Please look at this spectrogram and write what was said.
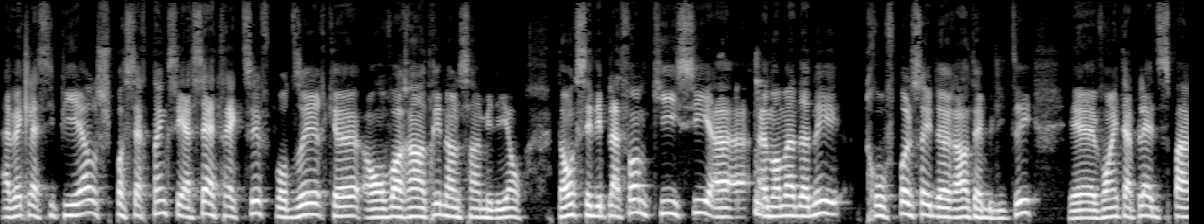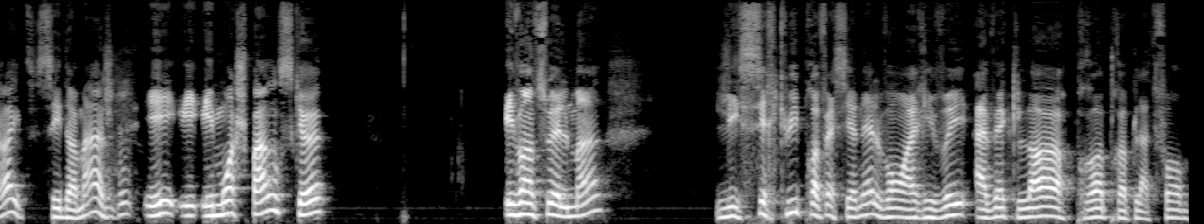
avec la CPL, je suis pas certain que c'est assez attractif pour dire qu'on va rentrer dans le 100 millions. Donc, c'est des plateformes qui, ici, à, un moment donné, trouvent pas le seuil de rentabilité, et vont être appelées à disparaître. C'est dommage. Mm-hmm. et, et, moi, je pense que éventuellement, les circuits professionnels vont arriver avec leur propre plateforme.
